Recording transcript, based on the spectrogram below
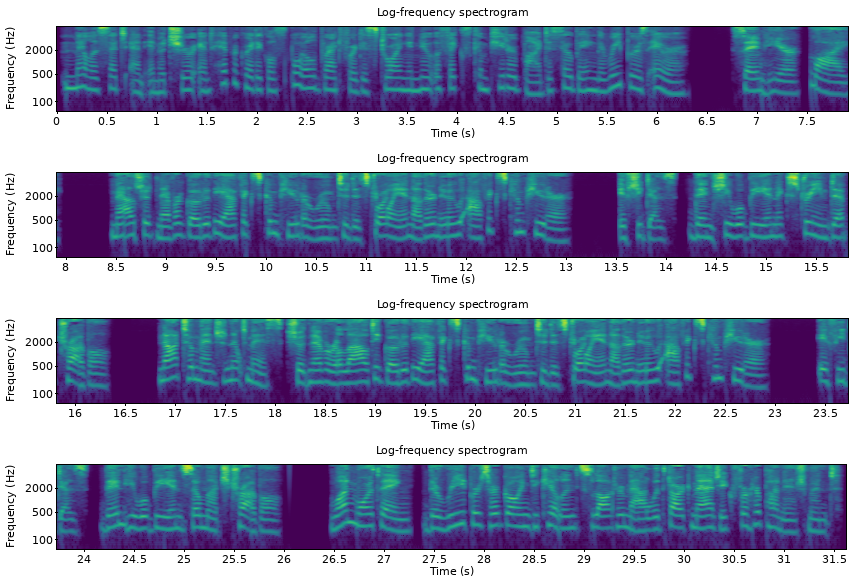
Mel is such an immature and hypocritical spoiled brat for destroying a new affix computer by disobeying the Reaper's error. Same here. Lie. Mal should never go to the affix computer room to destroy another new affix computer. If she does, then she will be in extreme debt trouble. Not to mention that Miss should never allow to go to the affix computer room to destroy another new affix computer. If he does, then he will be in so much trouble. One more thing, the Reapers are going to kill and slaughter Mal with dark magic for her punishment.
